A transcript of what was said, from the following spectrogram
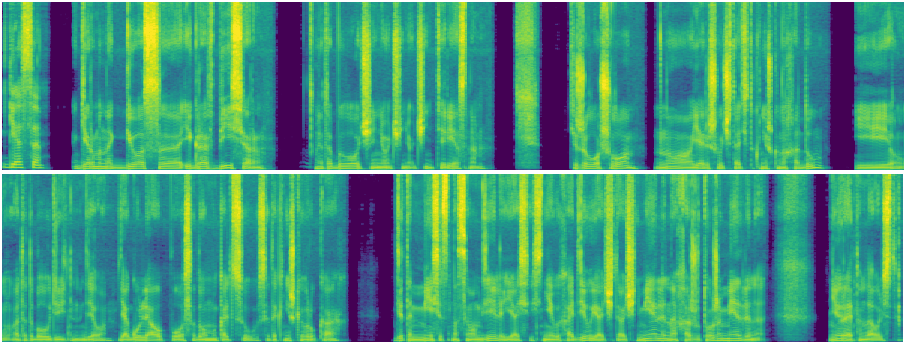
Гесса. Германа Гёса «Игра в бисер». Это было очень-очень-очень интересно. Тяжело шло, но я решил читать эту книжку на ходу, и вот это было удивительное дело. Я гулял по Садовому кольцу с этой книжкой в руках. Где-то месяц на самом деле я с ней выходил, я читаю очень медленно, хожу тоже медленно. Невероятное удовольствие.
